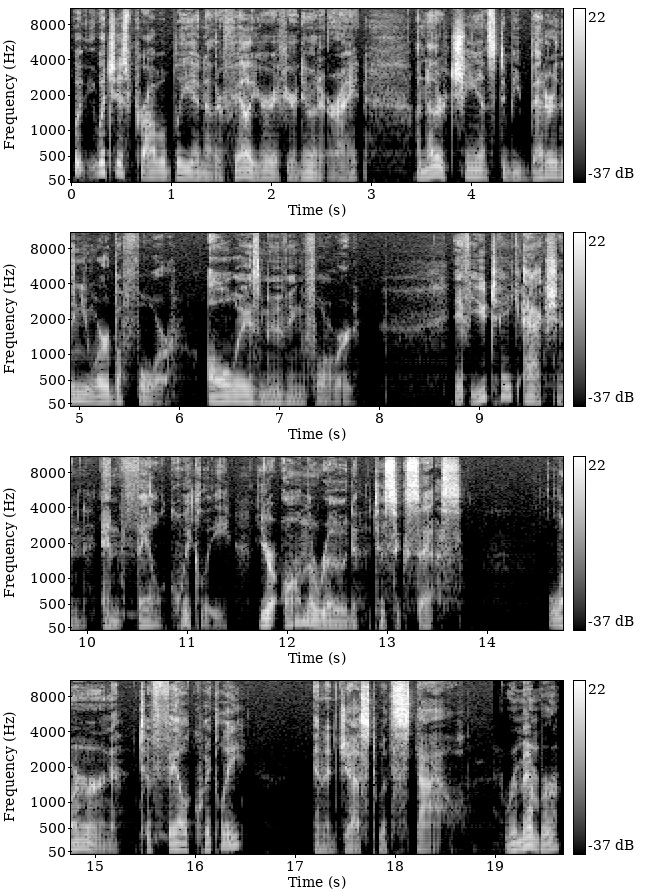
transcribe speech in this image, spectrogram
which is probably another failure if you're doing it right, another chance to be better than you were before, always moving forward. If you take action and fail quickly, you're on the road to success. Learn to fail quickly and adjust with style. Remember,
